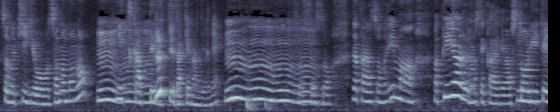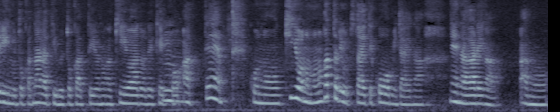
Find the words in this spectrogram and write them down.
その企業そのものに使ってるっていうだけなんだよね。だからその今、まあ、PR の世界ではストーリーテリングとかナラティブとかっていうのがキーワードで結構あって、この企業の物語を伝えてこうみたいな、ね、流れがあの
